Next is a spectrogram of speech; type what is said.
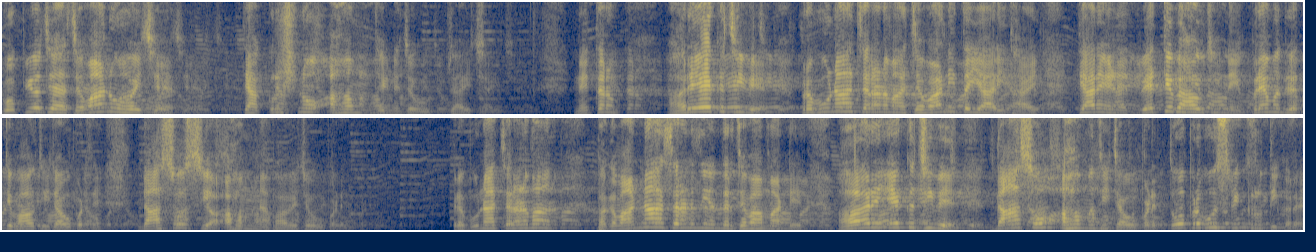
ગોપીઓ જ્યાં જવાનું હોય છે, ત્યાં કૃષ્ણો અહમ થઈને જવું જાય છે. નહીતર હરેક જીવે પ્રભુના ચરણમાં જવાની તૈયારી થાય, ત્યારે એને દ્વૈત્ય ભાવથી નહીં પ્રેમ દ્વૈત્ય ભાવથી જવું પડશે. દાસોસ્ય અહમના ભાવે જવું પડે. પ્રભુના ચરણમાં, ભગવાનના શરણની અંદર જવા માટે હર એક જીવે દાસો અહમથી જવું પડે, તો પ્રભુ સ્વીકૃતિ કરે.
